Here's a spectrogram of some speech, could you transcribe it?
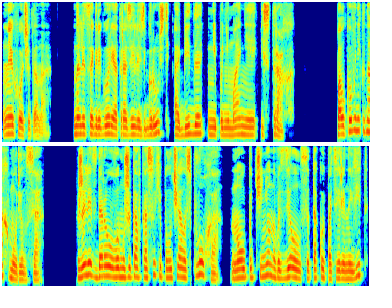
Не хочет она. На лице Григория отразились грусть, обида, непонимание и страх. Полковник нахмурился. Жилец здорового мужика в косухе получалось плохо, но у подчиненного сделался такой потерянный вид,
